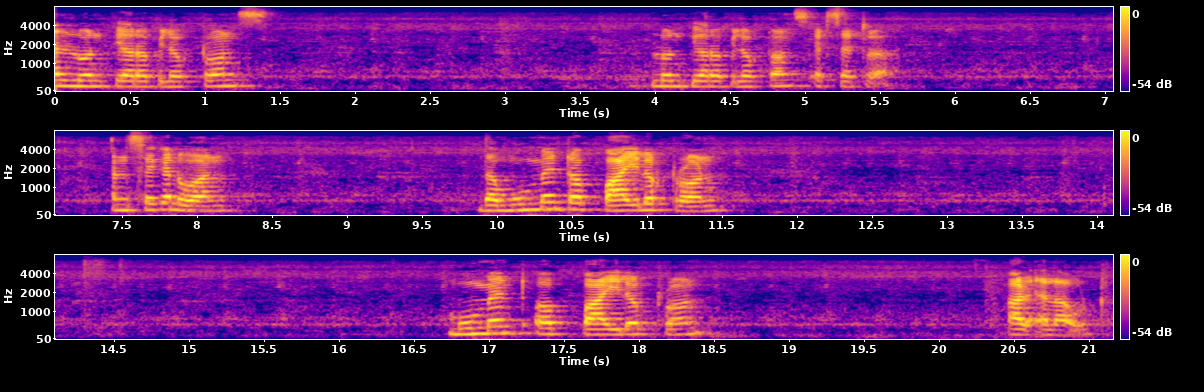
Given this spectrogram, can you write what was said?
and lone pair of electrons lone pair of electrons etc and second one the movement of pi electron movement of pi electron are allowed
